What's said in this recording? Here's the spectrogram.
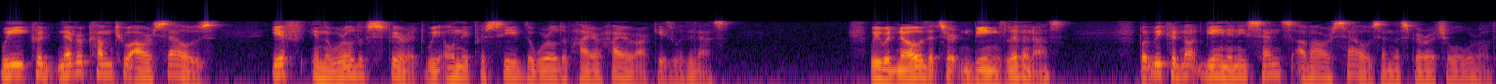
We could never come to ourselves if in the world of spirit we only perceived the world of higher hierarchies within us. We would know that certain beings live in us, but we could not gain any sense of ourselves in the spiritual world.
